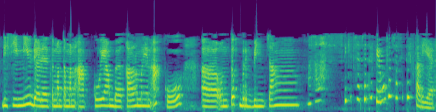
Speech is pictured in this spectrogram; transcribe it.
Di sini udah ada teman-teman aku yang bakal nemenin aku uh, untuk berbincang masalah sedikit sensitif ya, mungkin sensitif kali ya.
